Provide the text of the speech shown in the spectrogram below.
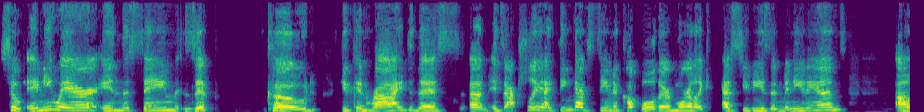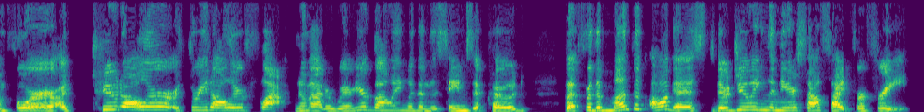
So anywhere in the same zip code, you can ride this. Um, it's actually, I think I've seen a couple, they're more like SUVs and minivans um, for a $2 or $3 flat, no matter where you're going within the same zip code. But for the month of August, they're doing the near south side for free.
